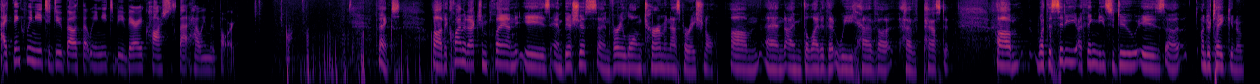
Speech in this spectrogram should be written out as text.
I think we need to do both, but we need to be very cautious about how we move forward. Thanks. Uh, The Climate Action Plan is ambitious and very long-term and aspirational, Um, and I'm delighted that we have, uh, have passed it. Um, What the city, I think, needs to do is uh, undertake, you know,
